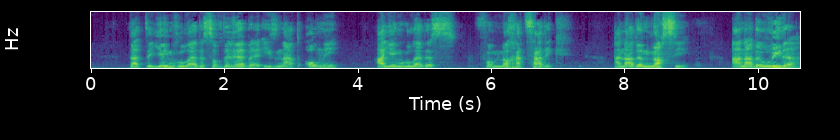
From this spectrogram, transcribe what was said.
that the Yom Huledes of the Rebbe is not only a Yom Huledes from Nochat Tzadik, another Nasi, another leader.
